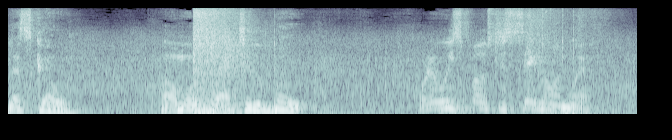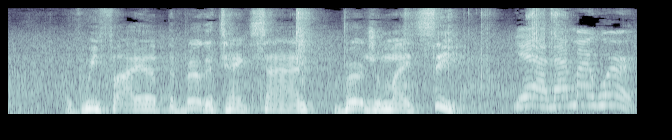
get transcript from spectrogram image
Let's go. Almost back to the boat. What are we supposed to signal him with? If we fire up the burger tank sign, Virgil might see. Yeah, that might work.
